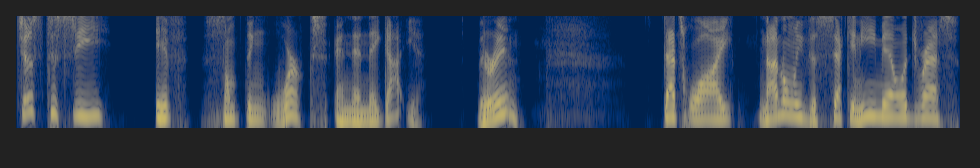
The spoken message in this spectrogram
just to see if something works. And then they got you. They're in. That's why not only the second email address,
